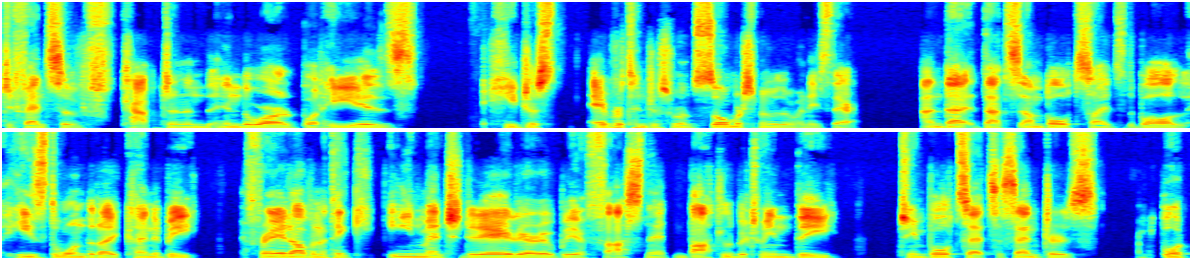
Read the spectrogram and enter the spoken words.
defensive captain in in the world, but he is he just everything just runs so much smoother when he's there. And that that's on both sides of the ball. He's the one that I kind of be afraid of. And I think Ian mentioned it earlier. It'll be a fascinating battle between the between both sets of centres. But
